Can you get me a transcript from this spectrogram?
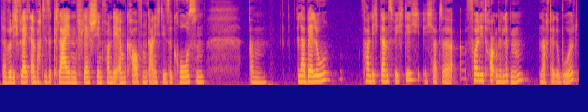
Da würde ich vielleicht einfach diese kleinen Fläschchen von DM kaufen, gar nicht diese großen. Ähm, Labello fand ich ganz wichtig. Ich hatte voll die trockenen Lippen nach der Geburt.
